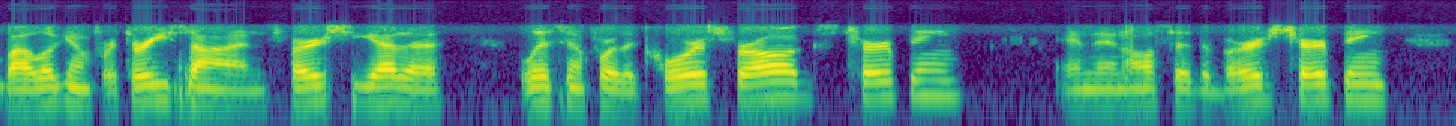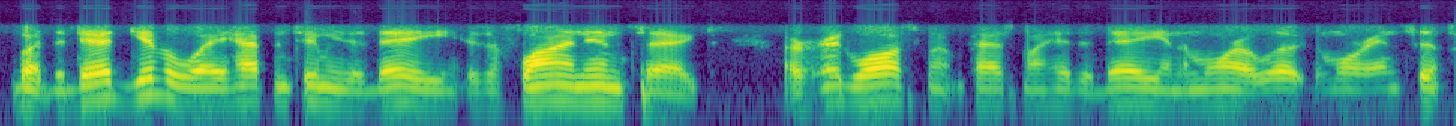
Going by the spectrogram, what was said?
by looking for three signs. First, you got to listen for the chorus frogs chirping, and then also the birds chirping. But the dead giveaway happened to me today is a flying insect. A red wasp went past my head today, and the more I look, the more insects,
